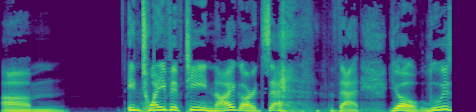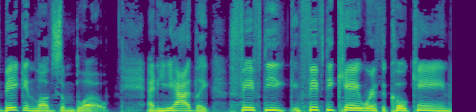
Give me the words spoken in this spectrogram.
um, in 2015, Nygard said that, yo, Louis Bacon loves some blow. And he had like 50, 50K worth of cocaine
